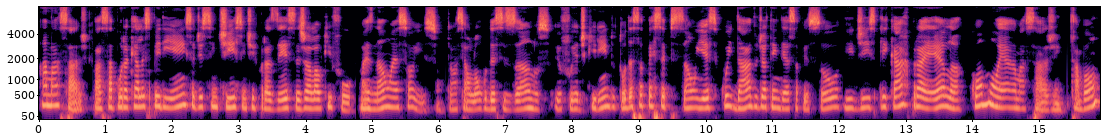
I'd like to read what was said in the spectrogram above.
a massagem, passar por aquela experiência de sentir, sentir prazer, seja lá o que for. Mas não é só isso. Então, assim, ao longo desses anos, eu fui adquirindo toda essa percepção e esse cuidado de atender essa pessoa e de explicar para ela como é a massagem, tá bom?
